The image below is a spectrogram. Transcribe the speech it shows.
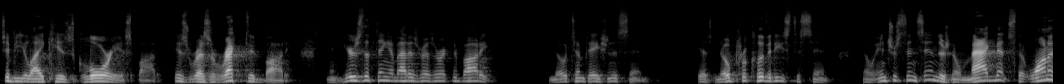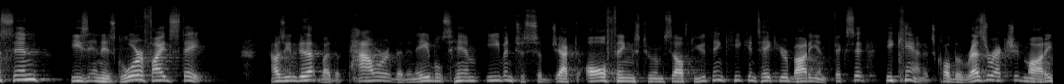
to be like his glorious body, his resurrected body. And here's the thing about his resurrected body no temptation to sin. He has no proclivities to sin, no interest in sin. There's no magnets that want to sin. He's in his glorified state. How's he going to do that? By the power that enables him even to subject all things to himself. Do you think he can take your body and fix it? He can. It's called the resurrection body,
